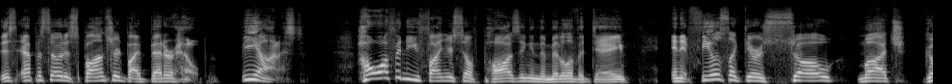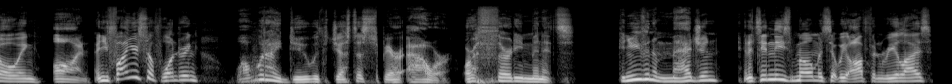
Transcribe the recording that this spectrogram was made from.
This episode is sponsored by BetterHelp. Be honest. How often do you find yourself pausing in the middle of a day and it feels like there is so much going on? And you find yourself wondering, what would I do with just a spare hour or 30 minutes? Can you even imagine? And it's in these moments that we often realize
